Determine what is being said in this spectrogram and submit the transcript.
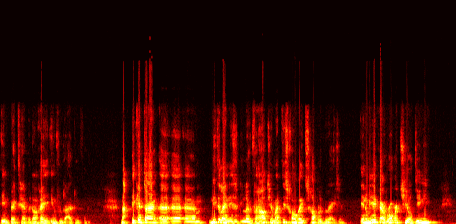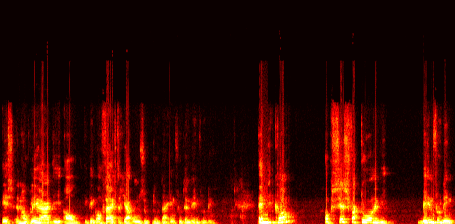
impact hebben. Dan ga je invloed uitoefenen. Nou, ik heb daar, eh, eh, ehm, niet alleen is het een leuk verhaaltje, maar het is gewoon wetenschappelijk bewezen. In Amerika, Robert Cialdini is een hoogleraar die al, ik denk al 50 jaar onderzoek doet naar invloed en beïnvloeding. En die kwam op zes factoren die beïnvloeding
